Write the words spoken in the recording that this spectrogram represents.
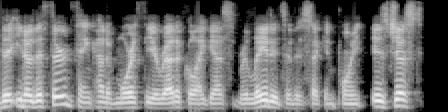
the you know the third thing, kind of more theoretical, I guess, related to the second point, is just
